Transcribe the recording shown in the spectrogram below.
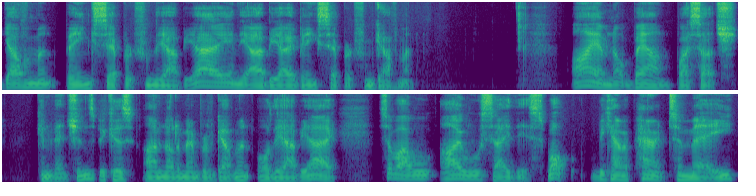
government being separate from the RBA and the RBA being separate from government. I am not bound by such conventions because I'm not a member of government or the RBA. So I will I will say this. What became apparent to me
